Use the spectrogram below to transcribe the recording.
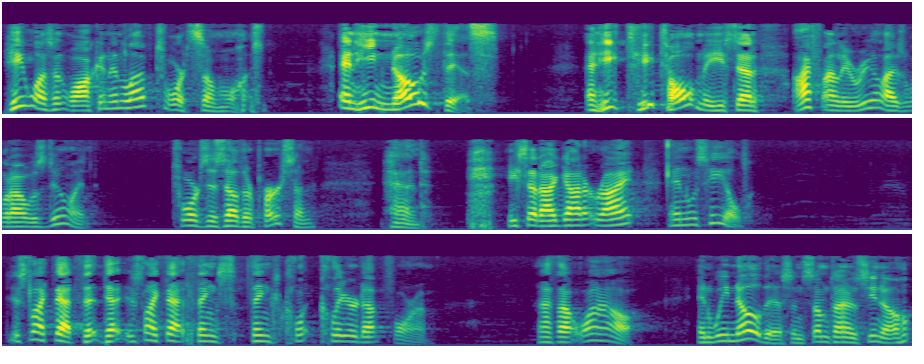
He wasn't walking in love towards someone. And he knows this. And he, he told me, he said, I finally realized what I was doing towards this other person. And he said, I got it right and was healed. Just like that, that, that just like that, things, things cl- cleared up for him. And I thought, wow. And we know this, and sometimes, you know,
